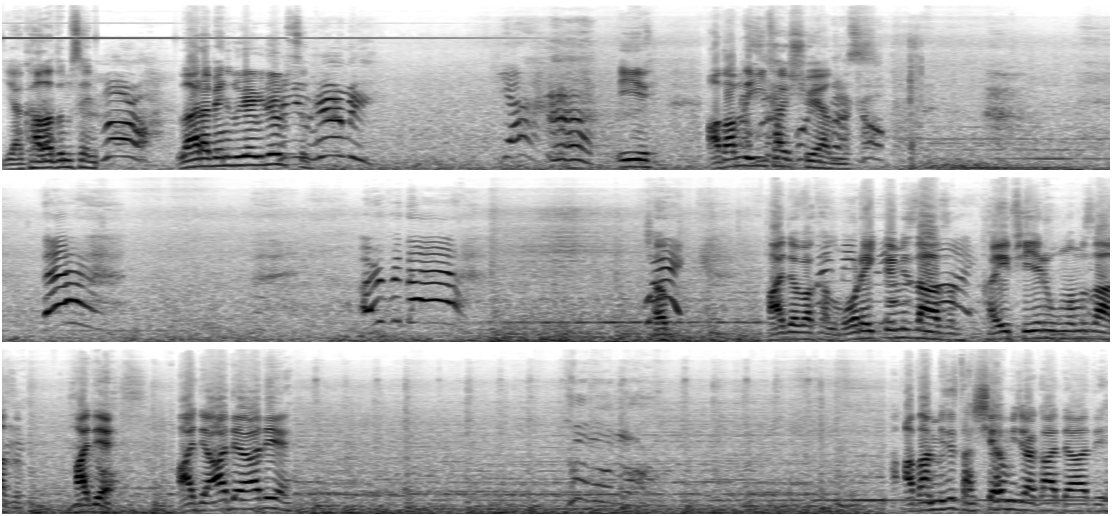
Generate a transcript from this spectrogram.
Yakaladım seni. Lara beni duyabiliyor musun? İyi. Adam da iyi taşıyor yalnız. Çab-! Hadi bakalım oraya gitmemiz lazım. Kayıp şeyleri bulmamız lazım. Hadi. Hadi hadi hadi. Adam bizi taşıyamayacak hadi hadi.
